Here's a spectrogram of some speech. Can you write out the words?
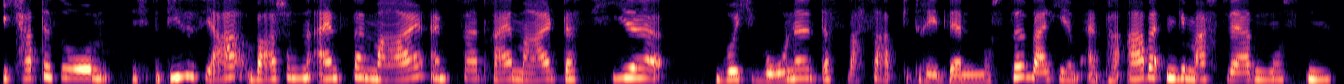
Ich hatte so, ich, dieses Jahr war schon ein, zwei Mal, ein, zwei, drei Mal, dass hier, wo ich wohne, das Wasser abgedreht werden musste, weil hier ein paar Arbeiten gemacht werden mussten.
